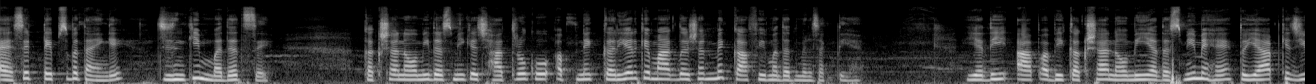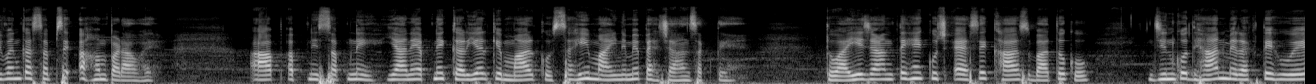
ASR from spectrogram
ऐसे टिप्स बताएँगे जिनकी मदद से कक्षा नौवीं, दसवीं के छात्रों को अपने करियर के मार्गदर्शन में काफ़ी मदद मिल सकती है। यदि आप अभी कक्षा नौवीं या दसवीं में हैं तो यह आपके जीवन का सबसे अहम पड़ाव है। आप अपने सपने, यानी अपने करियर के मार्ग को सही मायने में पहचान सकते हैं। तो आइए जानते हैं कुछ ऐसे खास बातों को, जिनको ध्यान में रखते हुए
